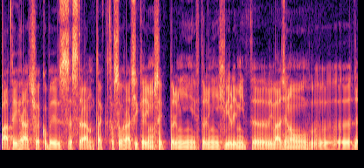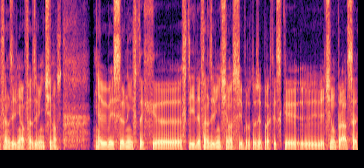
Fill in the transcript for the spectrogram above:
pátých hráčů jakoby ze stran, tak to jsou hráči, kteří musí první, v první chvíli mít eh, vyváženou eh, defenzivní a ofenzivní činnost. Měli by být silný v, v té defenzivní činnosti, protože prakticky většinu práce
